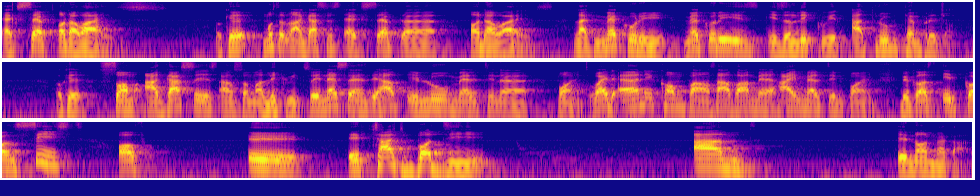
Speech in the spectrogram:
except otherwise. Okay? Most of them are gases except uh, otherwise. Like mercury, mercury is, is a liquid at room temperature. Okay, some are gases and some are liquids. So in essence, they have a low melting uh, point. Why the ionic compounds have a high melting point? Because it consists of a, a charged body and a non-metal.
